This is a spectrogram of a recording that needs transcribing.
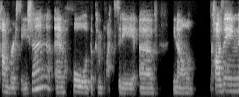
conversation and hold the complexity of, you know, causing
